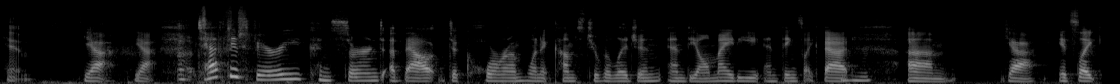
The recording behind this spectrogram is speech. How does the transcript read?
him? Yeah, yeah. Teft is very concerned about decorum when it comes to religion and the Almighty and things like that. Um, yeah, it's like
